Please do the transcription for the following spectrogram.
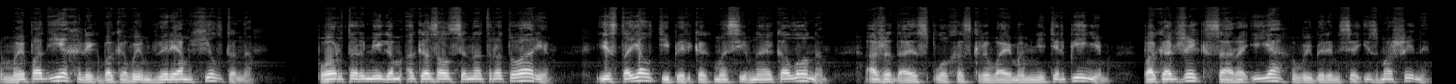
Мы подъехали к боковым дверям Хилтона. Портер мигом оказался на тротуаре и стоял теперь как массивная колонна, ожидая с плохо скрываемым нетерпением, пока Джек, Сара и я выберемся из машины.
